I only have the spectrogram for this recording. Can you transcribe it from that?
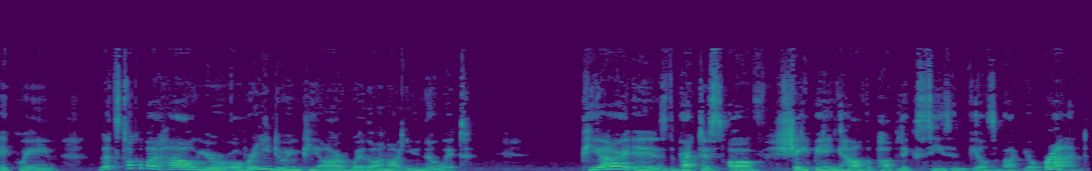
Hey, Queen. Let's talk about how you're already doing PR whether or not you know it. PR is the practice of shaping how the public sees and feels about your brand.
